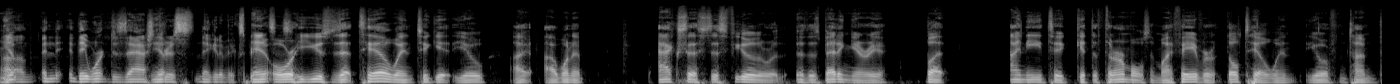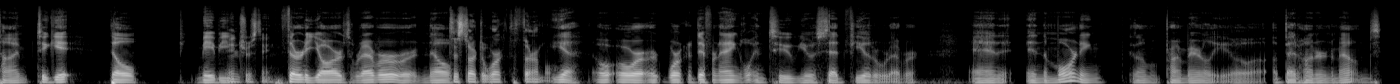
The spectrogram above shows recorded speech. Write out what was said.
Yep. um, and they weren't disastrous negative negative experiences. or he uses that tailwind to get you. I I want to access this field or this bedding area, but I need to get the thermals in my favor. They'll tailwind you know from time to time to get they'll maybe interesting thirty yards whatever, or and they'll to start to work the thermal. yeah, or, or work a different angle into you know said field or whatever. And in the morning, because I'm primarily a bed hunter in the mountains,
